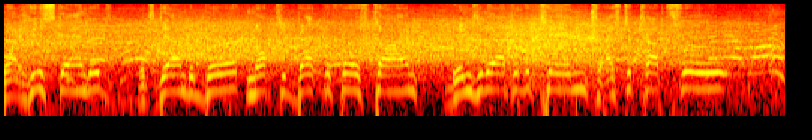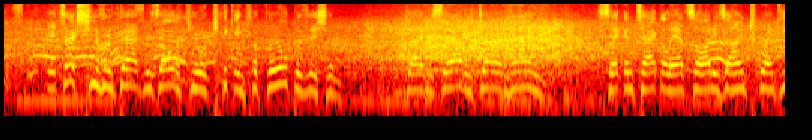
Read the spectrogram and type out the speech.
by his standards. It's down to Burt. Knocks it back the first time. Brings it out to the 10. Tries to cut through. It's actually not a bad result if you were kicking for field position. Jamie Soward is Jarryd Hayne. Second tackle outside his own 20.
